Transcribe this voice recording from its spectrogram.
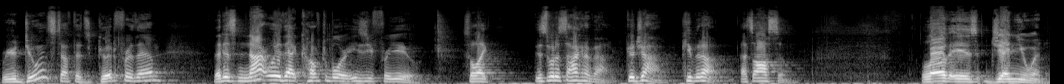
where you're doing stuff that's good for them that is not really that comfortable or easy for you. So, like, this is what it's talking about. Good job. Keep it up. That's awesome. Love is genuine.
